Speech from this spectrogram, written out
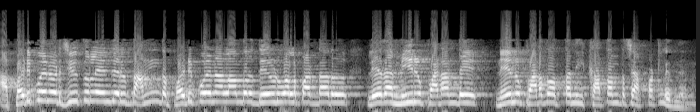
ఆ పడిపోయినోడి జీవితంలో ఏం జరుగుతుంది? అంత పడిపోయిన వాళ్ళందరూ దేవుడి వల్ల పడ్డారు. లేదా మీరు పడండి నేను పడదొత్తాను ఈ కథ అంతా చెప్పట్లేదు నేను.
